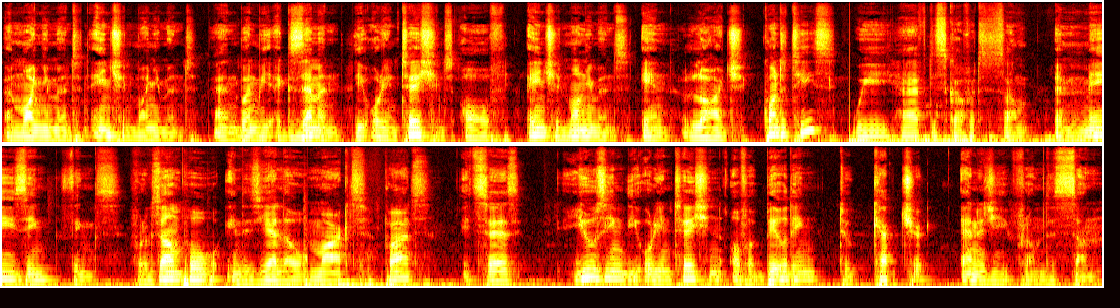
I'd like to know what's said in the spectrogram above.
a monument, an ancient monument. And when we examine the orientations of ancient monuments in large quantities, we have discovered some amazing things. For example, in this yellow marked part, it says using the orientation of a building to capture energy from the sun.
